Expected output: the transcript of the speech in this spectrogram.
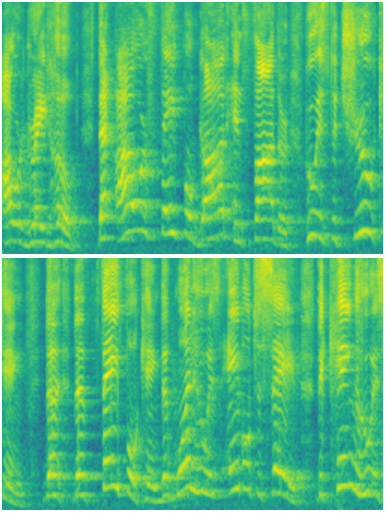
our great hope that our faithful God and Father, who is the true King, the, the faithful King, the one who is able to save, the King who is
